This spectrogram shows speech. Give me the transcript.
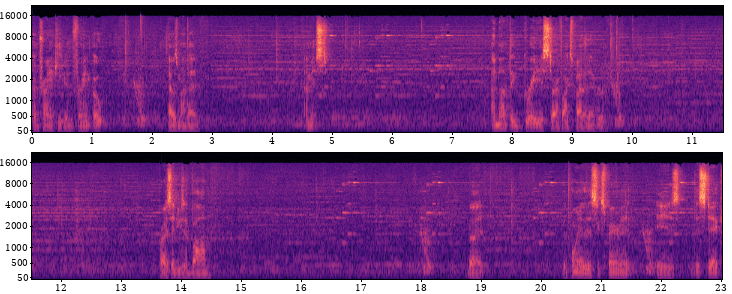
I'm trying to keep in frame. Oh, that was my bad. I missed. I'm not the greatest Star Fox pilot ever. Probably said use a bomb. But the point of this experiment is the stick,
